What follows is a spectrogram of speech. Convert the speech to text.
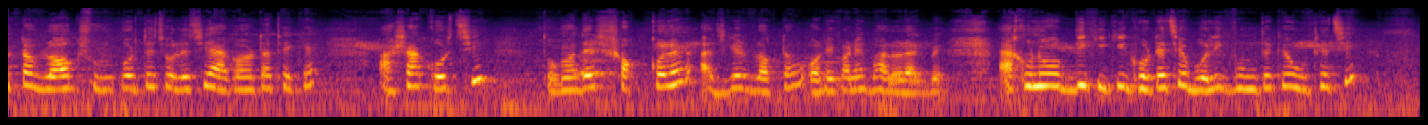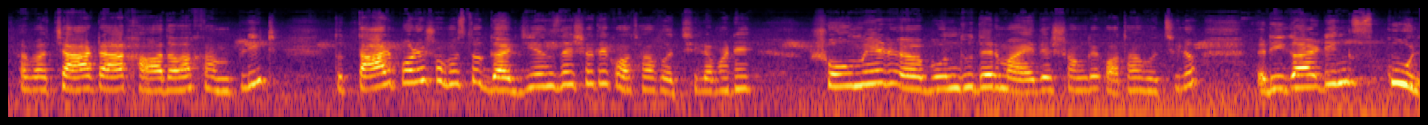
একটা ব্লগ শুরু করতে চলেছি এগারোটা থেকে। আশা করছি তোমাদের সকলের আজকের ব্লগটাও অনেক অনেক ভালো লাগবে। এখনও অবধি কী কী ঘটেছে বলি, ঘুম থেকে উঠেছি, তারপর চা টা খাওয়া দাওয়া কমপ্লিট তো তারপরে সমস্ত গার্জিয়ানসদের সাথে কথা হচ্ছিল মানে সৌমের বন্ধুদের, মায়েদের সঙ্গে কথা হচ্ছিল রিগার্ডিং স্কুল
